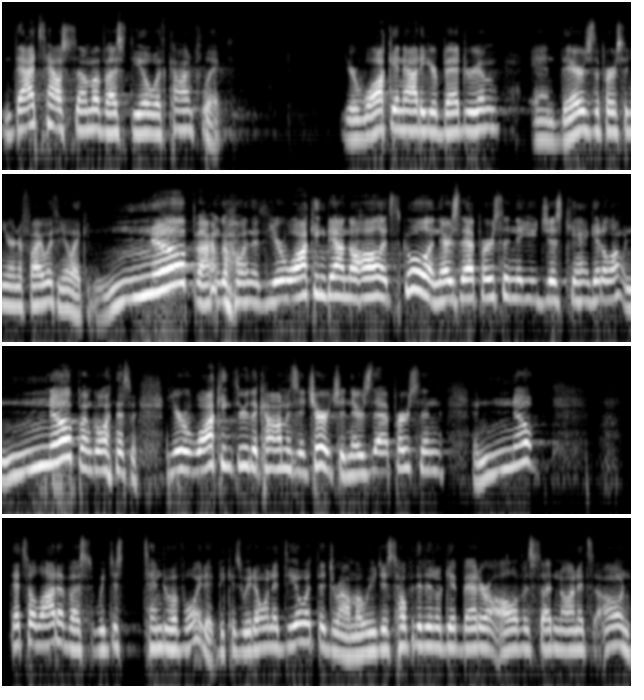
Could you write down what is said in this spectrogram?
That's how some of us deal with conflict. You're walking out of your bedroom and there's the person you're in a fight with, and you're like, nope, I'm going this. You're walking down the hall at school, and there's that person that you just can't get along with. Nope, I'm going this way. You're walking through the commons in church, and there's that person, and nope. That's a lot of us, we just tend to avoid it because we don't want to deal with the drama. We just hope that it'll get better all of a sudden on its own.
